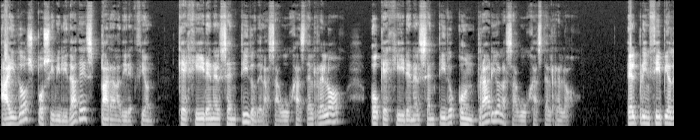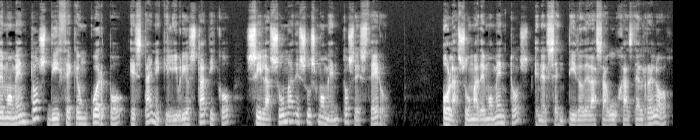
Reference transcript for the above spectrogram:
Hay dos posibilidades para la dirección, que gire en el sentido de las agujas del reloj o que gire en el sentido contrario a las agujas del reloj. El principio de momentos dice que un cuerpo está en equilibrio estático si la suma de sus momentos es cero o la suma de momentos, en el sentido de las agujas del reloj,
